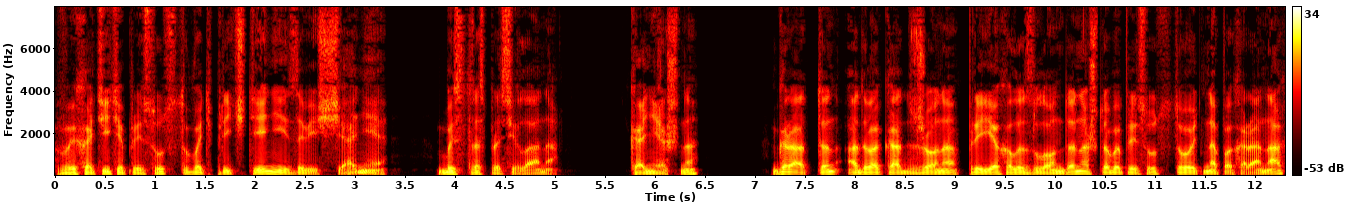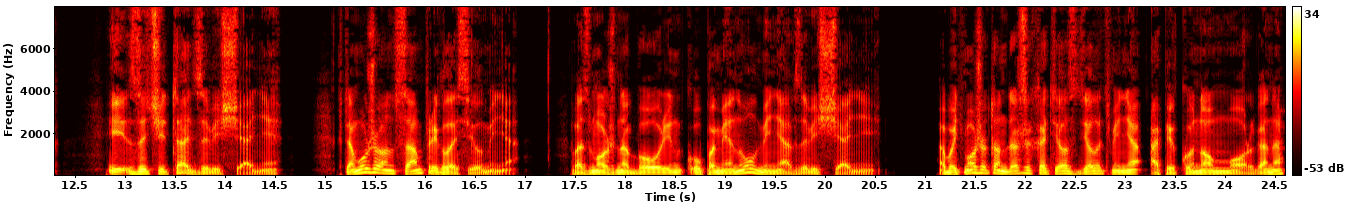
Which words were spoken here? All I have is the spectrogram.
«Вы хотите присутствовать при чтении завещания?» — быстро спросила она. «Конечно». Граттон, адвокат Джона, приехал из Лондона, чтобы присутствовать на похоронах и зачитать завещание. К тому же он сам пригласил меня. Возможно, Боуринг упомянул меня в завещании. А быть может, он даже хотел сделать меня опекуном Моргана.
